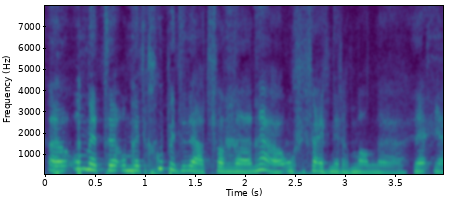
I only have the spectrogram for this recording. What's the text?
Eh, om, met, om met een groep inderdaad van eh, nou, ongeveer 35 man. eh, ja, ja,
